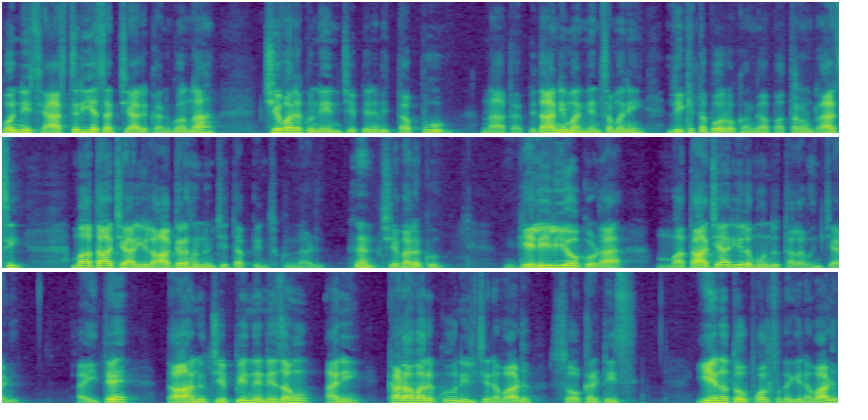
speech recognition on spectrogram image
కొన్ని శాస్త్రీయ సత్యాలు కనుగొన్నా చివరకు నేను చెప్పినవి తప్పు. నా తప్పిదాన్ని మన్నించమని లిఖితపూర్వకంగా పత్రం రాసి మతాచార్యుల ఆగ్రహం నుంచి తప్పించుకున్నాడు. చివరకు గెలీలియో కూడా మతాచార్యుల ముందు తల వంచాడు. అయితే తాను చెప్పింది నిజం అని కడవరకు నిలిచినవాడు సోక్రటీస్. ఈయనతో పోల్చదగినవాడు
